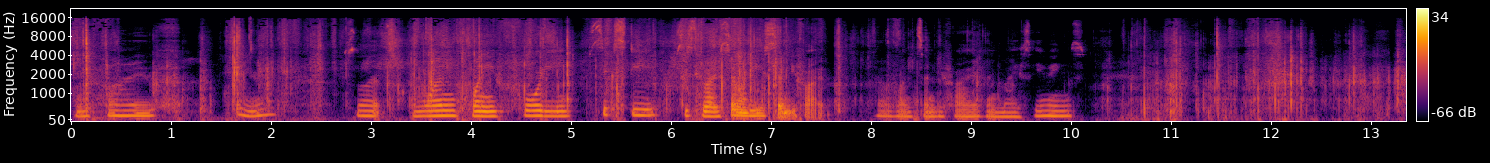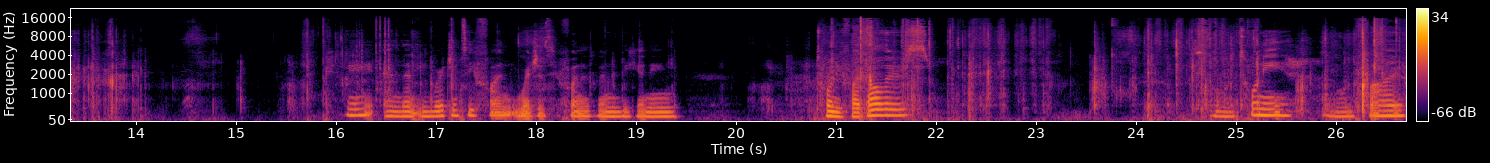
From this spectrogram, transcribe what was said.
25 here. So that's 1, 20, 40, 60, 65, 70, 75. I have 175 in my savings. Okay, and then emergency fund. Emergency fund is going to be getting $25. So 120 and 15. I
